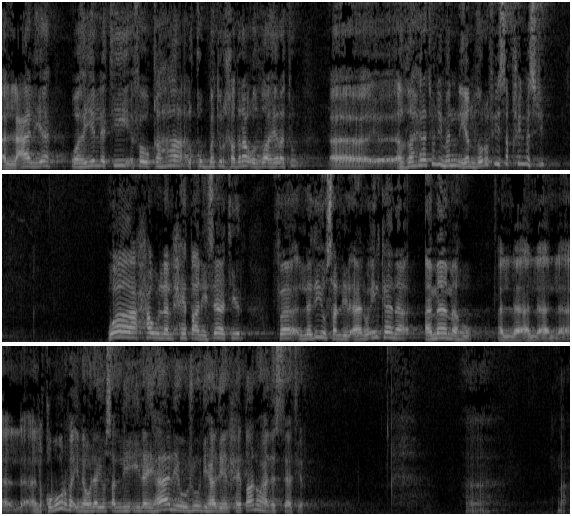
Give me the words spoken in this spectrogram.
العالية وهي التي فوقها القبة الخضراء الظاهرة آه، الظاهرة لمن ينظر في سقف المسجد. وحول الحيطان ساتر فالذي يصلي الآن وإن كان أمامه القبور فإنه لا يصلي إليها لوجود هذه الحيطان وهذا الساتر. آه، نعم.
